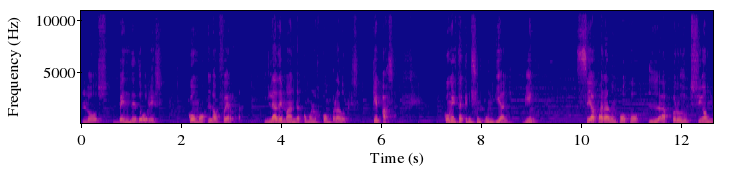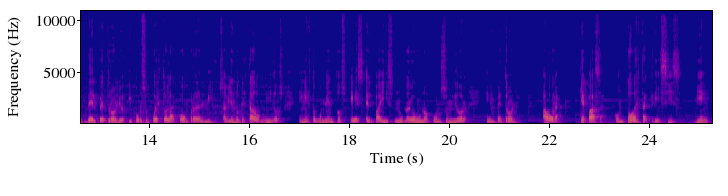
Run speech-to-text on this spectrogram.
los vendedores como la oferta y la demanda como los compradores. ¿Qué pasa? Con esta crisis mundial, bien, se ha parado un poco la producción del petróleo y por supuesto la compra del mismo, sabiendo que Estados Unidos en estos momentos es el país número uno consumidor en petróleo. Ahora, ¿qué pasa? Con toda esta crisis, bien,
